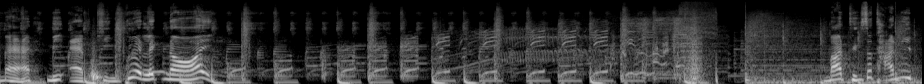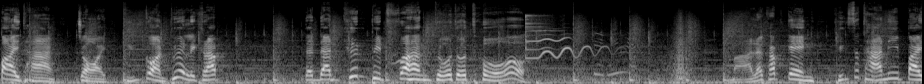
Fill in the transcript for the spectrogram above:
แหมมีแอบขิงเพื่อนเล็กน้อยมาถึงสถานีปลายทางจอยถึงก่อนเพื่อนเลยครับ แต่ดันขึ้นผิดฝั่งโถโถโถ มาแล้วครับเก่งถึงสถานีปลาย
